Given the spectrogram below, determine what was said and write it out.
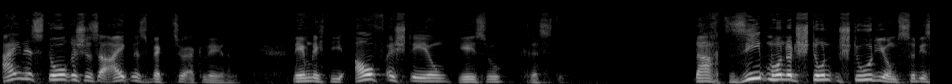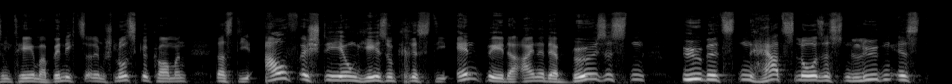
ein historisches Ereignis wegzuerklären, nämlich die Auferstehung Jesu Christi. Nach 700 Stunden Studiums zu diesem Thema bin ich zu dem Schluss gekommen, dass die Auferstehung Jesu Christi entweder eine der bösesten, übelsten, herzlosesten Lügen ist,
